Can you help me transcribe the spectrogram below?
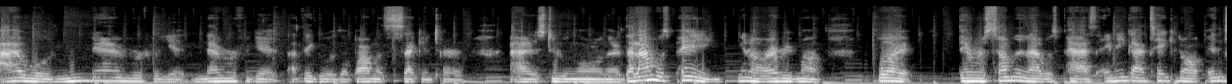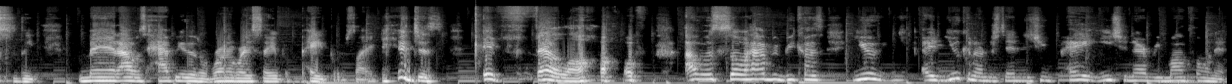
I will never forget, never forget. I think it was Obama's second term. I had a student loan there that I was paying, you know, every month. But there was something that was passed and it got taken off instantly. Man, I was happy that a runaway saved the papers. Like it just it fell off. I was so happy because you and you can understand that you pay each and every month on it.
